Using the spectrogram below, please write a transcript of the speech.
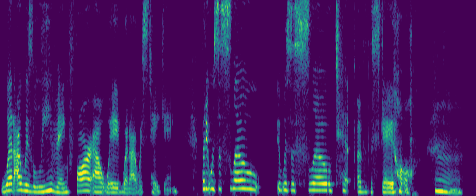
what I was leaving far outweighed what I was taking. But it was a slow it was a slow tip of the scale Hmm.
